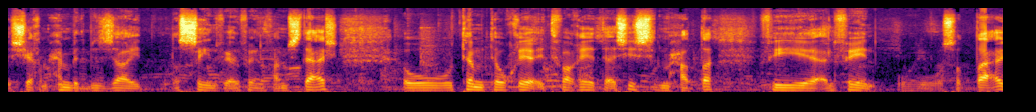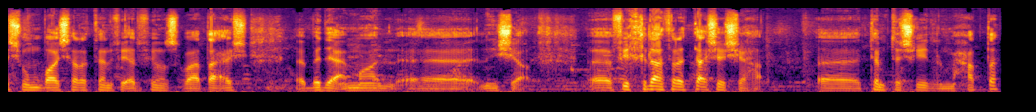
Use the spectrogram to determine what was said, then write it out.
الشيخ محمد بن زايد للصين في 2015 وتم توقيع اتفاقية تأسيس المحطة في 2016 ومباشرة في 2017 بدأ أعمال الإنشاء. في خلال 13 شهر. تم تشغيل المحطة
